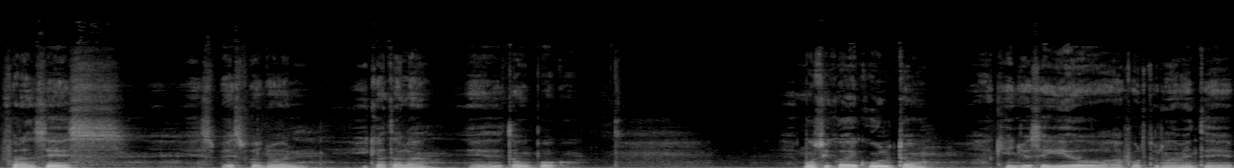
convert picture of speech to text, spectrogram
francés, español y catalán, es de todo un poco. Músico de culto, a quien yo he seguido afortunadamente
